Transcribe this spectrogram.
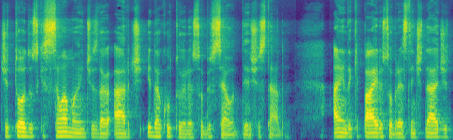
de todos que são amantes da arte e da cultura sob o céu deste Estado. Ainda que paire sobre esta entidade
